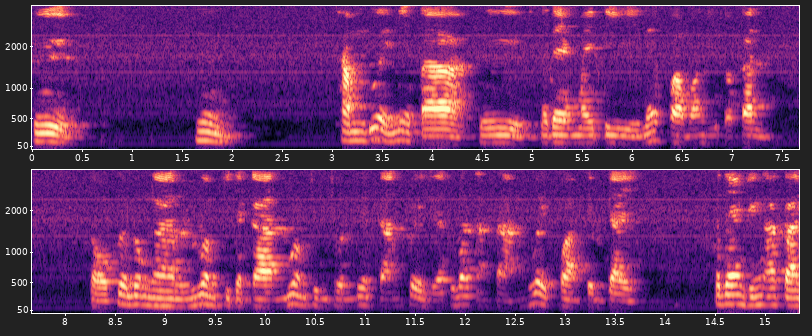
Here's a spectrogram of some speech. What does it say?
คือหนึ่งทำด้วยเมตตาคือแสดงไมตรีและความหวังดีต่อกัน ต่อเพื่อนร่วมงานร่วมกิจการร่วมชุมชนด้วยการช่วยเหลือธุระต่างๆ ด้วยความเต็มใจ แสดงถึงอาการ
